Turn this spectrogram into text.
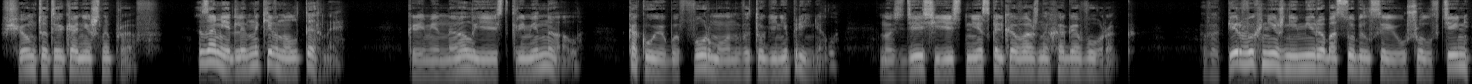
«В чем-то ты, конечно, прав», — замедленно кивнул Терне. «Криминал есть криминал, какую бы форму он в итоге не принял. Но здесь есть несколько важных оговорок. Во-первых, Нижний мир обособился и ушел в тень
